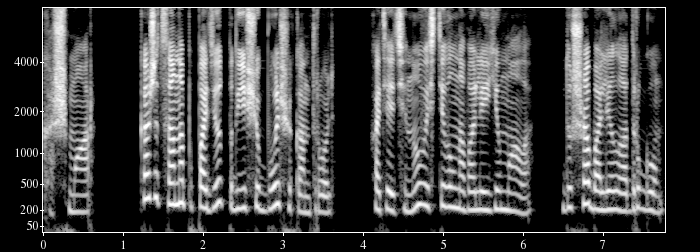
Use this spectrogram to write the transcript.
Кошмар. Кажется, она попадет под еще больше контроль. Хотя эти новости волновали ее мало. Душа болела о другом.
